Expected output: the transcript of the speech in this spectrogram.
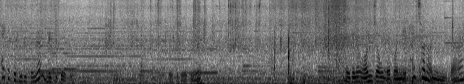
빨갛게 물이 드는 레드베리. 레드베리. 여기는 원종 에버니 8,000원입니다.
